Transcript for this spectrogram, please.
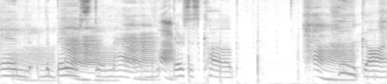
And the bear's still mad. There's his cub. Oh god.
